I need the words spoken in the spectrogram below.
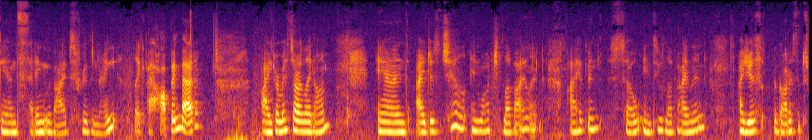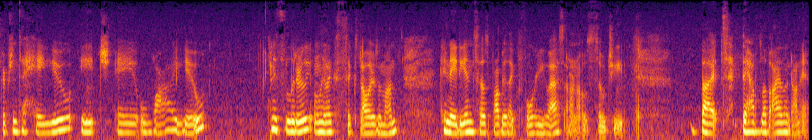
and setting the vibes for the night. Like I hop in bed, I turn my starlight on and I just chill and watch Love Island. I have been so into Love Island. I just got a subscription to Hayu, H-A-Y-U. It's literally only like $6 a month Canadian, so it's probably like 4 US. I don't know, it's so cheap. But they have Love Island on it.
